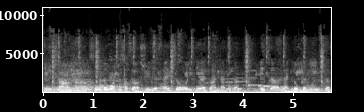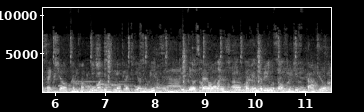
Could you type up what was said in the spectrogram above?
It's found uh, colder waters of the Australia side, so it's nearer to Antarctica. It's uh, like locally, it's the texture of the codfish. It's more fatty on the meat. It goes very well with uh, fermented bean sauce, which is taucho.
